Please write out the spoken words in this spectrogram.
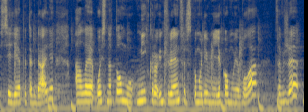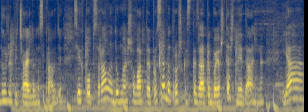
сілєп і так далі. Але ось на тому мікроінфлюенсерському рівні, якому я була. Це вже дуже печально насправді. Всіх пообсирала, думаю, що варто і про себе трошки сказати, бо я ж теж не ідеальна. Я,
